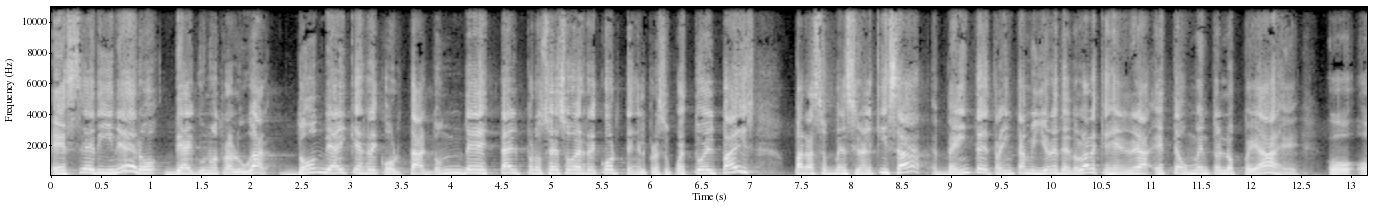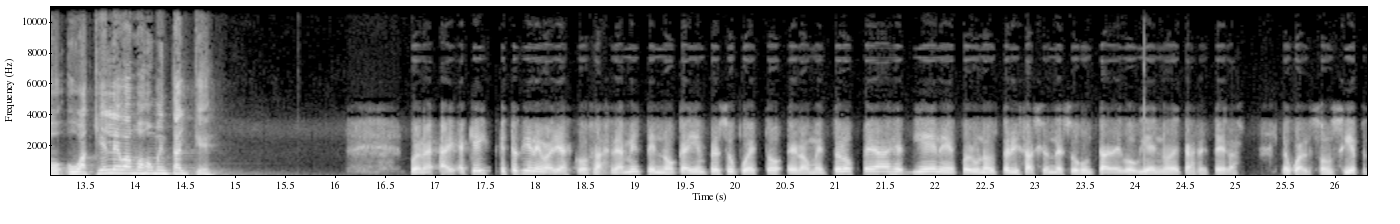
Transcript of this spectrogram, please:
ese dinero de algún otro lugar. ¿Dónde hay que recortar? ¿Dónde está el proceso de recorte en el presupuesto del país? Para subvencionar quizá 20, 30 millones de dólares que genera este aumento en los peajes? ¿O, a quién le vamos a aumentar qué? Bueno, aquí esto tiene varias cosas. Realmente no cae en presupuesto. El aumento de los peajes viene por una autorización de su Junta de Gobierno de Carreteras, lo cual son siete,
